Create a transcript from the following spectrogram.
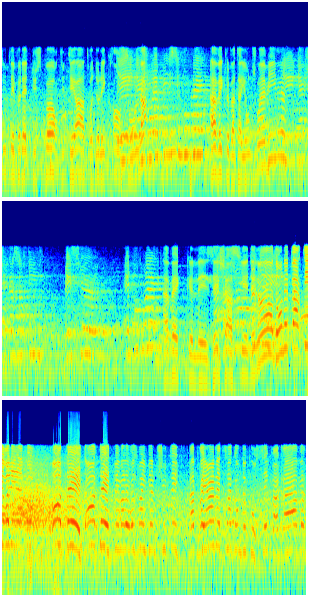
toutes les vedettes du sport, du théâtre, de l'écran sont là, avec le bataillon de Joinville, avec les échassiers des Landes. On est parti, René Laporte, en tête, en tête, mais malheureusement il vient de chuter. Après 1m50 de course, c'est pas grave.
